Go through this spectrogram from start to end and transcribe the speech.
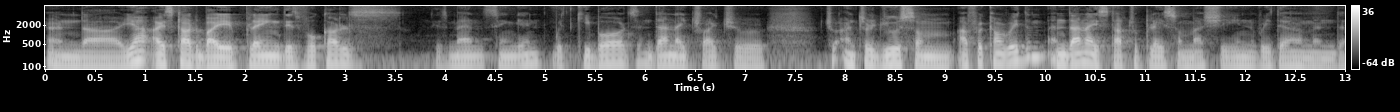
And uh, yeah i start by playing these vocals these men singing with keyboards. And then i try to to introduce some african rhythm and then i start to play some machine rhythm and uh,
